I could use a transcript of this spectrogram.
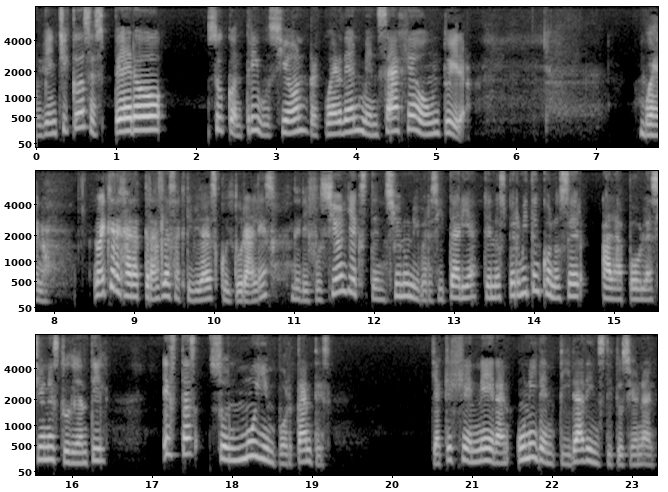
Muy bien chicos, espero su contribución. Recuerden mensaje o un Twitter. Bueno, no hay que dejar atrás las actividades culturales de difusión y extensión universitaria que nos permiten conocer a la población estudiantil. Estas son muy importantes, ya que generan una identidad institucional,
